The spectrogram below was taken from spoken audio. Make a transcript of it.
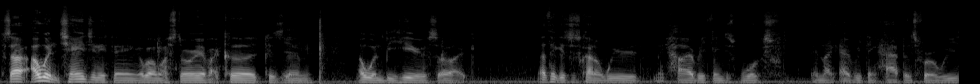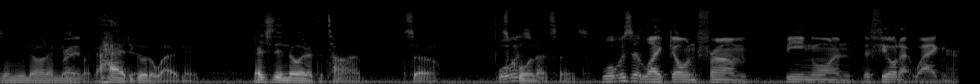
Cause I, I wouldn't change anything about my story if I could, cause Yeah. then I wouldn't be here. So like, I think it's just kind of weird, like how everything just works and like everything happens for a reason. You know what I mean? Right. Like I had to Yeah. go to Wagner. I just didn't know it at the time, so it's What cool was- in that sense. What was it like going from being on the field at Wagner,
